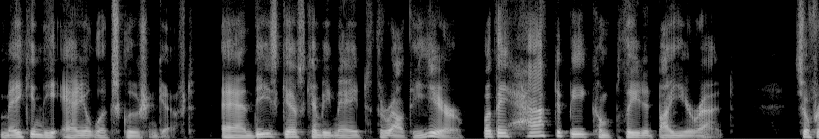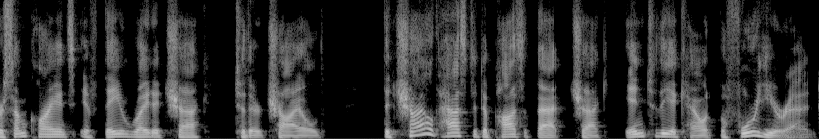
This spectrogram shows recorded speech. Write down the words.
making the annual exclusion gift. And these gifts can be made throughout the year, but they have to be completed by year end. So for some clients, if they write a check to their child, the child has to deposit that check into the account before year end,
